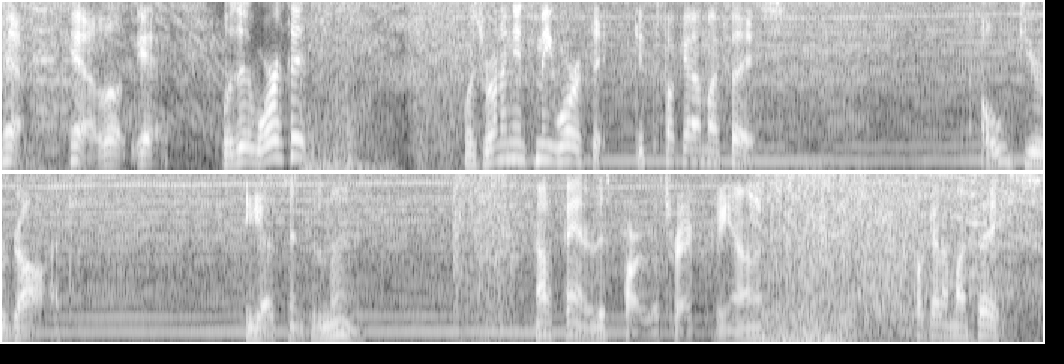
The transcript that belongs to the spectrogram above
Yeah, yeah, look, yeah. Was it worth it? Was running into me worth it? Get the fuck out of my face. Oh dear God. He got sent to the moon. Not a fan of this part of the track, to be honest. Fuck out of my face.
